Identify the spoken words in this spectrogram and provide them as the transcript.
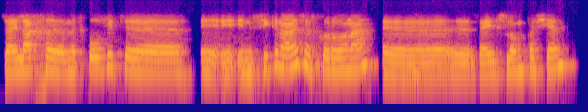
zij lag met COVID in het ziekenhuis met corona. zij is longpatiënt.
